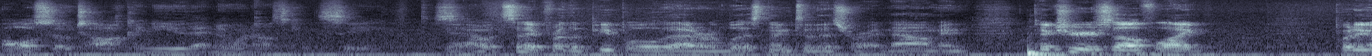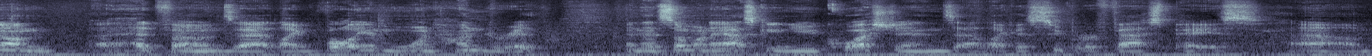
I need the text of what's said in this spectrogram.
also talking to you that no one else can see. So- Yeah, I would say for the people that are listening to this right now, I mean, picture yourself like putting on uh, headphones at like volume 100 and then someone asking you questions at like a super fast pace um,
